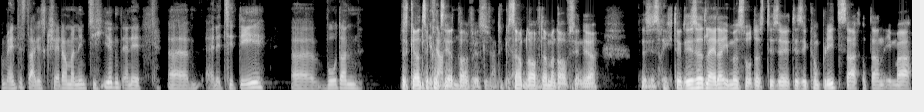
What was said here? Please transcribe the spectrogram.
am Ende des Tages gescheiter, man nimmt sich irgendeine äh, eine CD, äh, wo dann das ganze Konzert drauf ist, die gesamten ja. Aufnahmen drauf sind, ja. Das ist richtig. Das ist halt leider immer so, dass diese, diese Complete-Sachen dann immer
